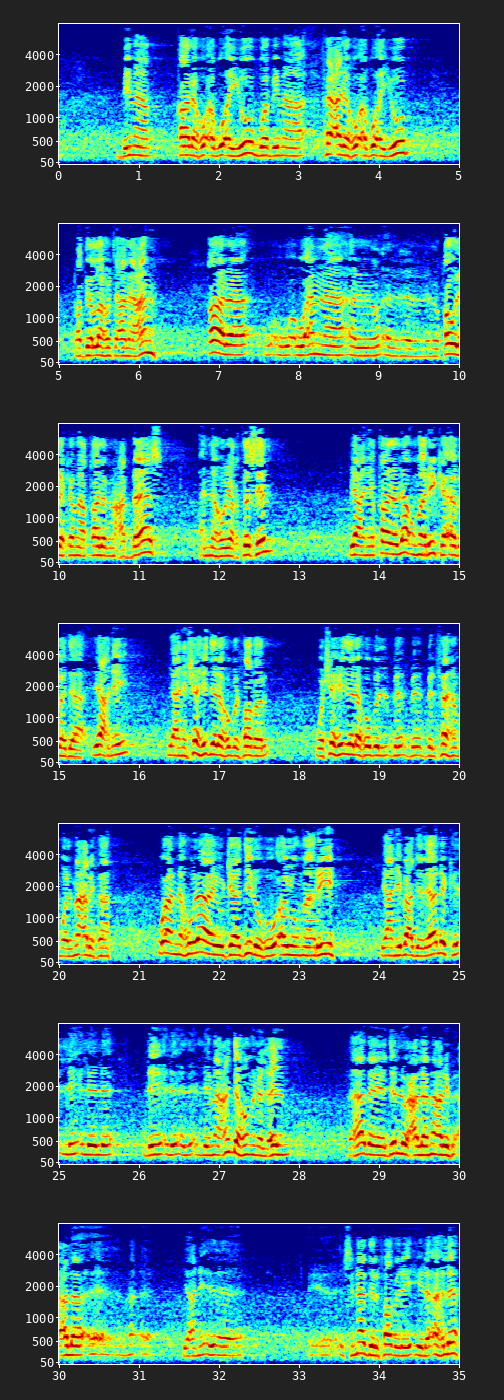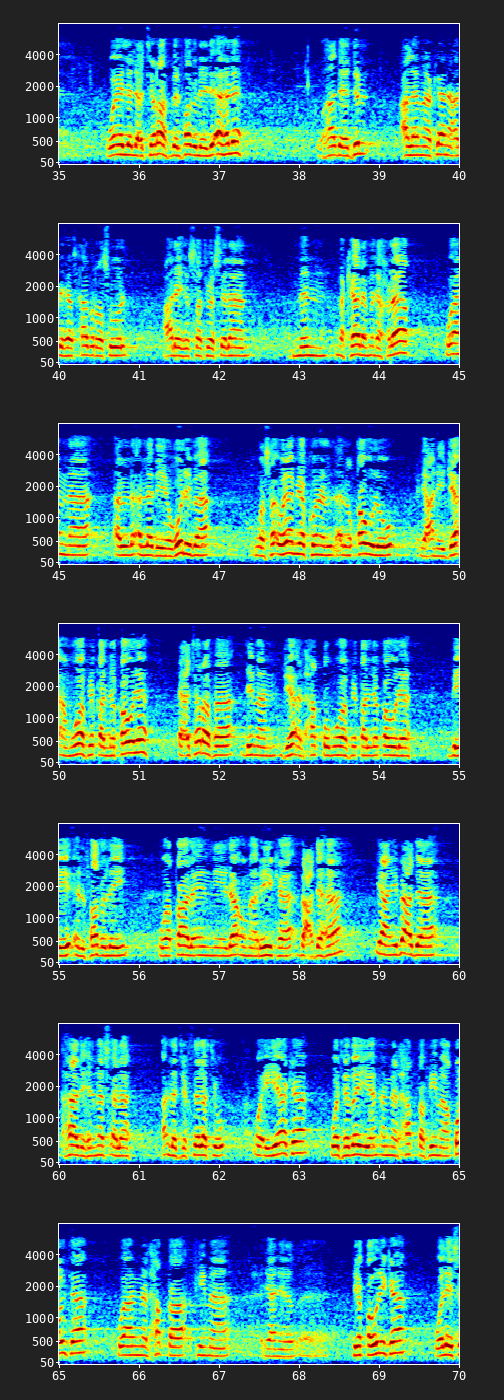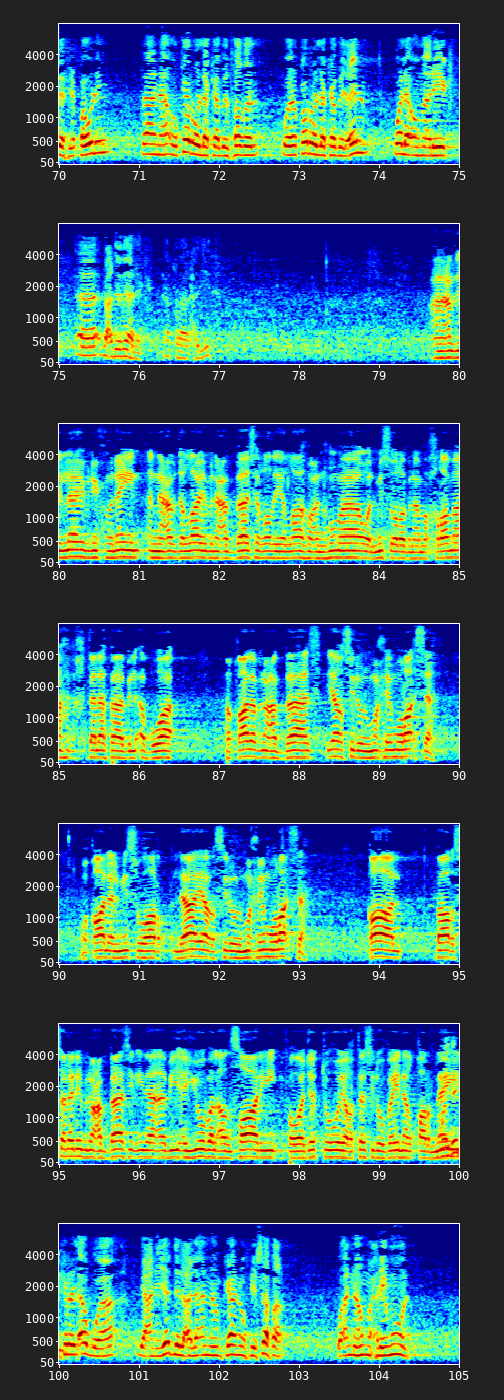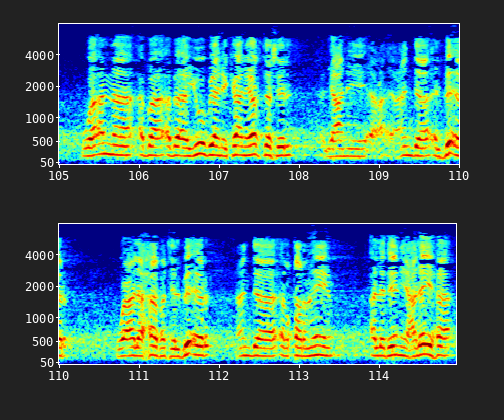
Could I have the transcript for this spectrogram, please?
بما قاله أبو أيوب وبما فعله أبو أيوب رضي الله تعالى عنه قال وأن القول كما قال ابن عباس أنه يغتسل يعني قال لا أماريك أبدا يعني يعني شهد له بالفضل وشهد له بالفهم والمعرفة وأنه لا يجادله أو يماريه يعني بعد ذلك لما عنده من العلم فهذا يدل على معرفة على يعني إسناد الفضل إلى أهله وإلى الاعتراف بالفضل لأهله وهذا يدل على ما كان عليه أصحاب الرسول عليه الصلاة والسلام من مكارم الأخلاق وأن ال- الذي غلب ولم يكن القول يعني جاء موافقا لقوله اعترف لمن جاء الحق موافقا لقوله بالفضل وقال إني لا أماريك بعدها يعني بعد هذه المسألة التي اختلفت وإياك وتبين أن الحق فيما قلت وأن الحق فيما يعني في قولك وليس في قولي فأنا أقر لك بالفضل وأقر لك بالعلم ولا أماريك آه، بعد ذلك. أقرأ الحديث. عن عبد الله بن حنين أن عبد الله بن عباس رضي الله عنهما والمسور بن مخرمة اختلفا بالأبواء فقال ابن عباس يغسل المحرم رأسه وقال المسور لا يغسل المحرم رأسه. قال فأرسلني ابن عباس إلى أبي أيوب الأنصاري فوجدته يغتسل بين القرنين. وذكر الأبواء يعني يدل على أنهم كانوا في سفر وأنهم محرمون وأن أبا, أبا أيوب يعني كان يغتسل يعني عند البئر وعلى حافة البئر عند القرنين اللذين عليها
